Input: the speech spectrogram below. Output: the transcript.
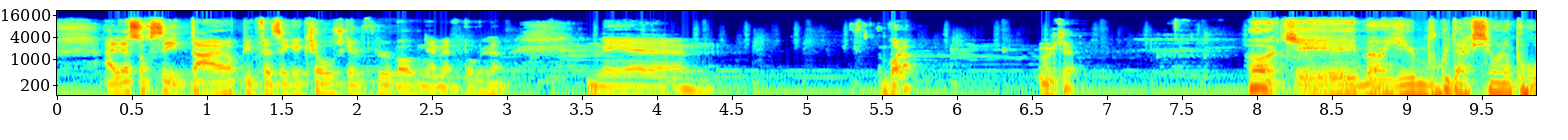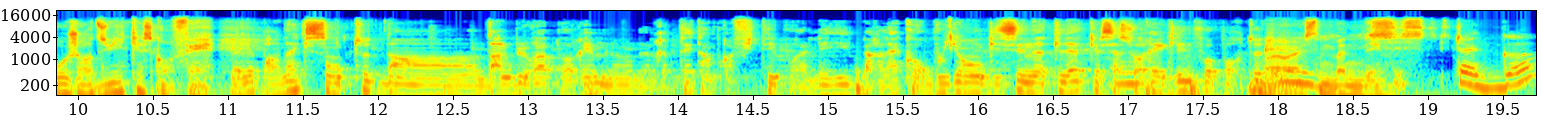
allait sur ses terres puis faisait quelque chose que le Furbolg n'aimait pas. Là. Mais euh, voilà. Ok. Ok, ben, il y a eu beaucoup d'actions là, pour aujourd'hui. Qu'est-ce qu'on fait? Mais là, pendant qu'ils sont tous dans, dans le bureau à Porim, là, on devrait peut-être en profiter pour aller par la courbouillon, glisser notre lettre, que ça soit réglé une fois pour toutes. Ouais, ouais, c'est une bonne idée. C'est- un gars,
